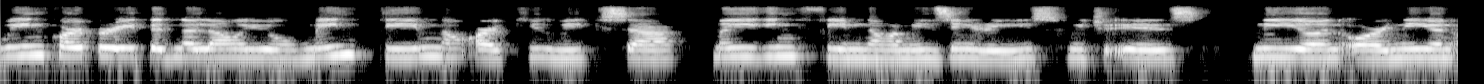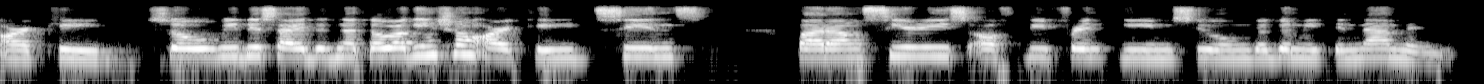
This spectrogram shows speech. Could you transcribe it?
we incorporated na lang yung main theme ng RQ Week sa magiging theme ng Amazing Race which is Neon or Neon Arcade. So we decided na tawagin siyang arcade since parang series of different games yung gagamitin namin.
